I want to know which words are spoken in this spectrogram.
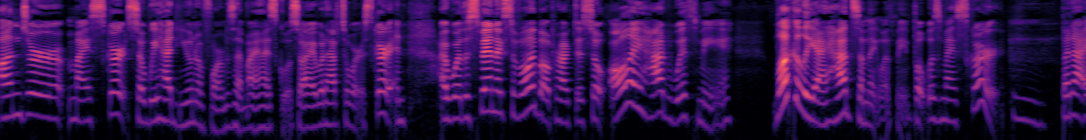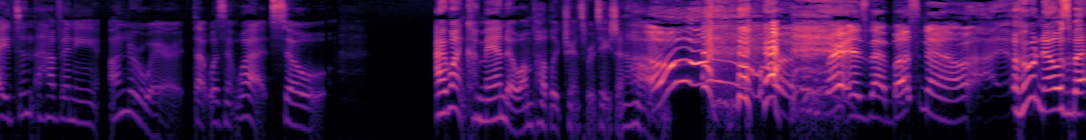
under my skirt. So we had uniforms at my high school, so I would have to wear a skirt. And I wore the spandex to volleyball practice. So all I had with me, luckily I had something with me, but was my skirt. Mm. But I didn't have any underwear that wasn't wet. So I went commando on public transportation home. Oh, where is that bus now? Who knows, but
